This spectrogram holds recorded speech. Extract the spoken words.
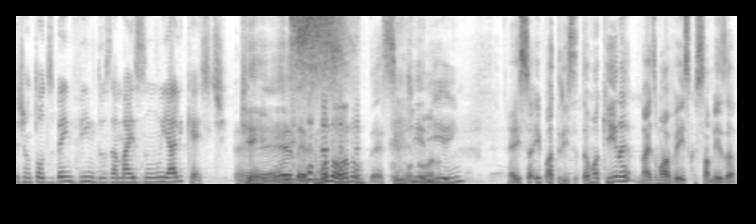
Sejam todos bem-vindos a mais um Yalicast. Que é, isso. décimo nono. Décimo Quem nono. diria, hein? É isso aí, Patrícia. Estamos aqui, né? Mais uma vez com essa mesa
